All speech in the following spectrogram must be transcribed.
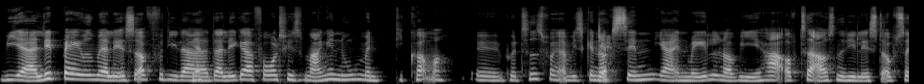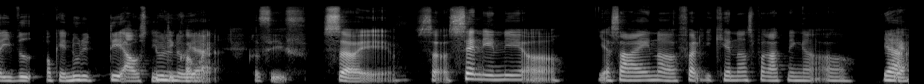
Vi er lidt bagud med at læse op, fordi der, Ja. der ligger forholdsvis mange nu, men de kommer øh, på et tidspunkt, og vi skal nok Ja. sende jer en mail, når vi har optaget afsnit, de er læst op, så I ved, okay, nu er det det afsnit, Nu det, det det nu, kommer ja. i. Præcis. Så, øh, så send endelig, og jeres egen, og folk, I kender os beretninger, og ja. ja,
